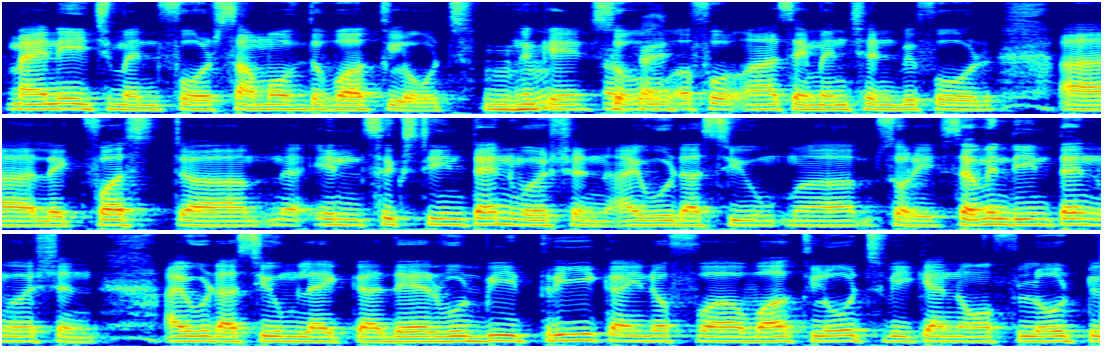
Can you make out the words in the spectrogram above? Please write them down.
management for some of the workloads. Mm-hmm. Okay, so okay. for as I mentioned before like first uh, in 1610 version i would assume uh, sorry 1710 version i would assume like uh, there would be three kind of uh, workloads we can offload to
